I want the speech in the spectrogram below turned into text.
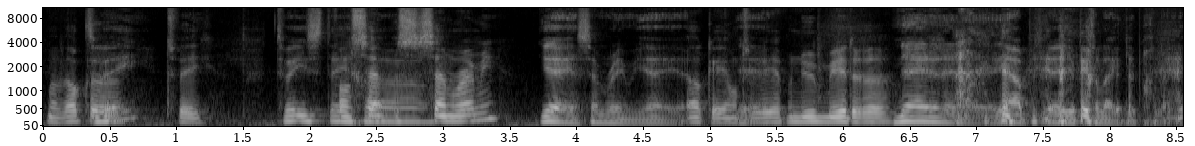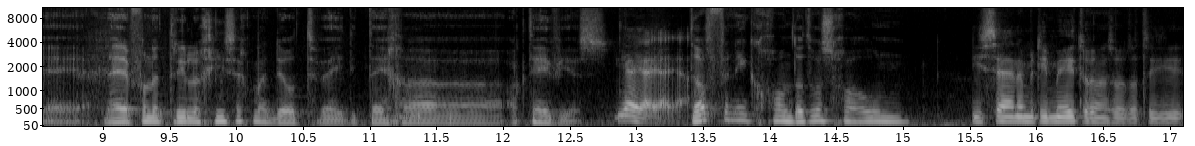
Maar welke? Twee? Twee. Twee is tegen... Van Sam, Sam Raimi? Ja, ja, Sam Raimi, ja, ja. Oké, want Ja. we hebben nu meerdere... Nee, nee, nee, nee. Ja, je hebt gelijk, je hebt gelijk. Ja, ja. Nee, van de trilogie, zeg maar, deel 2, die tegen eh, Octavius. Ja, ja, ja, ja. Dat vind ik gewoon, dat was gewoon... Die scène met die metro en zo, dat die...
